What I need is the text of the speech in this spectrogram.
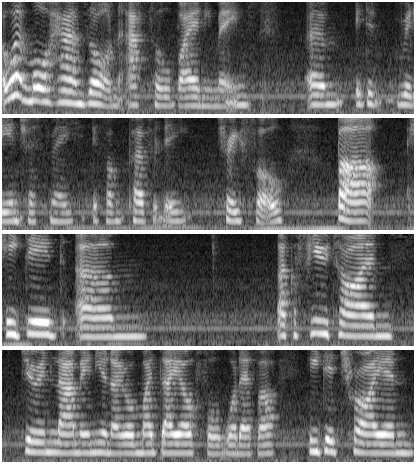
I weren't more hands on at all by any means. Um, it didn't really interest me, if I'm perfectly truthful. But he did, um, like a few times during lambing, you know, on my day off or whatever. He did try and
